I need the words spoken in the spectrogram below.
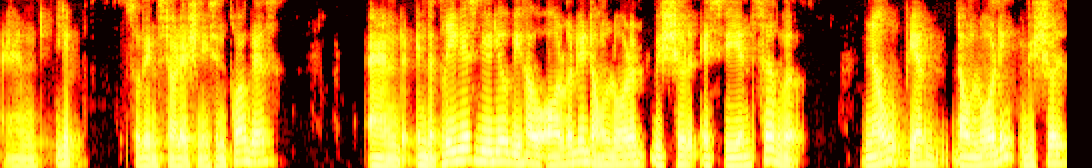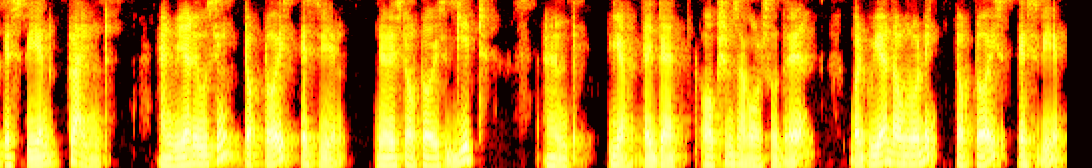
And yep so the installation is in progress. And in the previous video we have already downloaded visual svn server. Now we are downloading visual svn client. And we are using tortoise svn there is tortoise git. And yeah like that options are also there. But we are downloading Tortoise SVN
